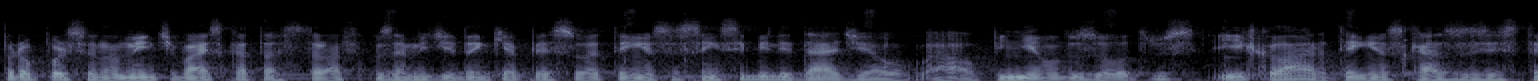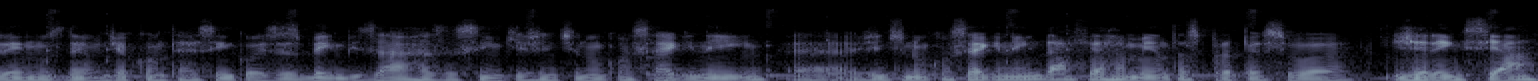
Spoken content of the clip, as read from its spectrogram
proporcionalmente mais catastróficos à medida em que a pessoa tem essa sensibilidade ao, à opinião dos outros. E claro, tem os casos extremos, né? Onde acontecem coisas bem bizarras assim que a gente não consegue nem é, a gente não consegue nem dar ferramentas para a pessoa gerenciar,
